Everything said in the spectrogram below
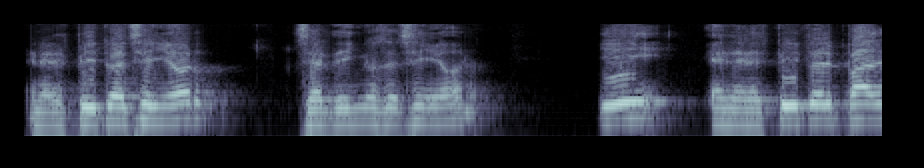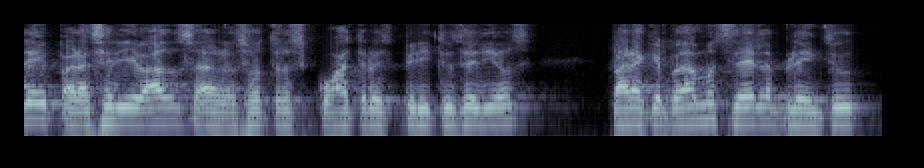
en el Espíritu del Señor, ser dignos del Señor, y en el Espíritu del Padre para ser llevados a los otros cuatro Espíritus de Dios, para que podamos tener la plenitud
